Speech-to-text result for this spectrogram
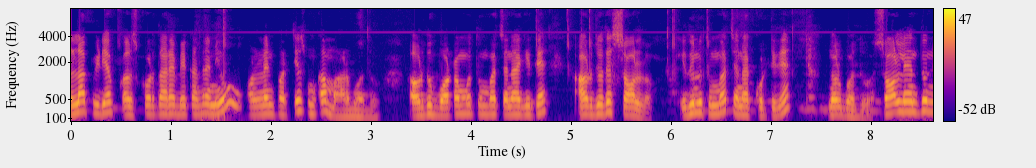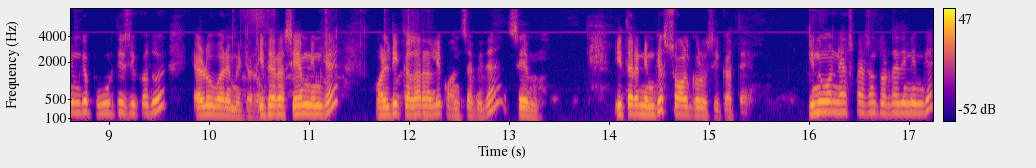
ಎಲ್ಲ ಪಿ ಡಿ ಎಫ್ ಕಳ್ಸ್ಕೊಡ್ತಾರೆ. ಬೇಕಂದ್ರೆ ನೀವು ಆನ್ಲೈನ್ ಪರ್ಚೇಸ್ ಮುಖ ಮಾಡ್ಬೋದು. ಅವ್ರದ್ದು ಬಾಟಮ್ ತುಂಬಾ ಚೆನ್ನಾಗಿದೆ. ಅವ್ರ ಜೊತೆ ಸಾಲ್, ಇದನ್ನು ತುಂಬಾ ಚೆನ್ನಾಗಿ ಕೊಟ್ಟಿದೆ. ನೋಡ್ಬೋದು, ಸಾಲ್ ಅಂತೂ ನಿಮಗೆ ಪೂರ್ತಿ ಸಿಕ್ಕೋದು ಎರಡೂವರೆ ಮೀಟರ್ ಈ ಸೇಮ್ ನಿಮಗೆ ಮಲ್ಟಿ ಕಲರ್ ಅಲ್ಲಿ ಕಾನ್ಸೆಪ್ಟ್ ಇದೆ ಸೇಮ್ ಈ ತರ ನಿಮ್ಗೆ ಸಾಲ್ಗಳು ಸಿಕ್ಕತ್ತೆ ಇನ್ನು ಒಂದು ನೆಕ್ಸ್ಟ್ ಫ್ಯಾಷನ್ ತೋರ್ತಾ ಇದೀನಿ ನಿಮಗೆ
